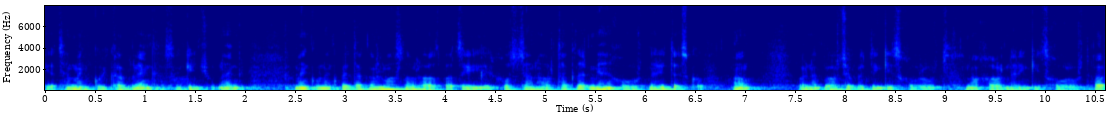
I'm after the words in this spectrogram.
եթե մենք գույքագրենք, ասենք ինչ ունենք, մենք ունենք պետական մասնավոր հատվածի երկխոսության հարթակներ միայն խորհուրդների տեսքով, հա? Օրինակ վարչապետին կից խորհուրդ, նախարարներին կից խորհուրդ, հա?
